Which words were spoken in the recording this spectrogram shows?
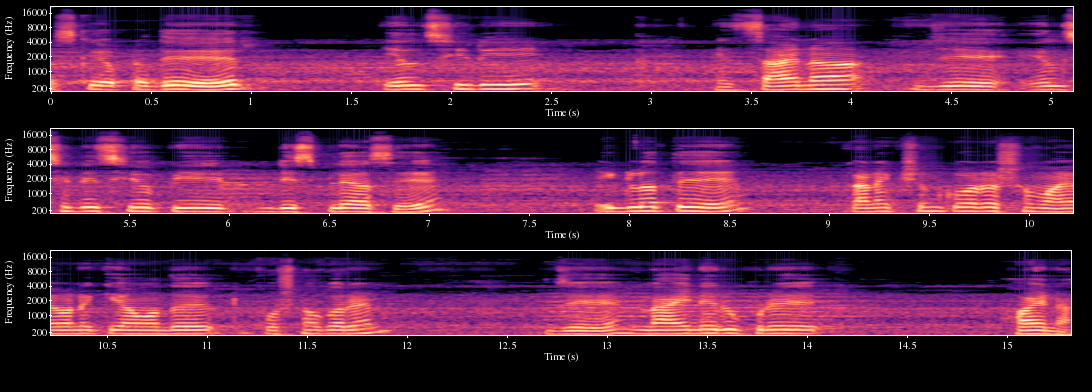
আজকে আপনাদের এলসিডি চায়না যে এলসিডি সিওপি ডিসপ্লে আছে, এগুলোতে কানেকশন করার সময় অনেকে আমাদের প্রশ্ন করেন যে নাইনের উপরে হয় না।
